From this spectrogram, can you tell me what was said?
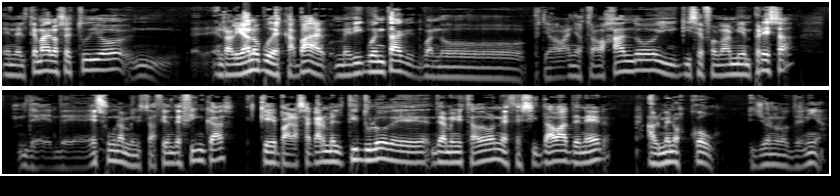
en el tema de los estudios, en realidad no pude escapar. Me di cuenta que cuando llevaba años trabajando y quise formar mi empresa, de, es una administración de fincas, que para sacarme el título de, de administrador necesitaba tener al menos COU, y yo no lo tenía.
